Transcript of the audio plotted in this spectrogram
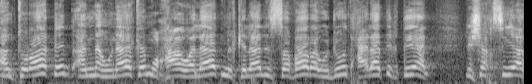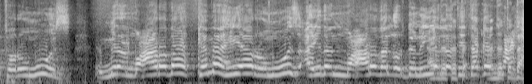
أن تراقب أن هناك محاولات من خلال السفارة وجود حالات اغتيال لشخصيات ورموز من المعارضة كما هي رموز أيضا المعارضة الأردنية التي تقف أنت مع الشعب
